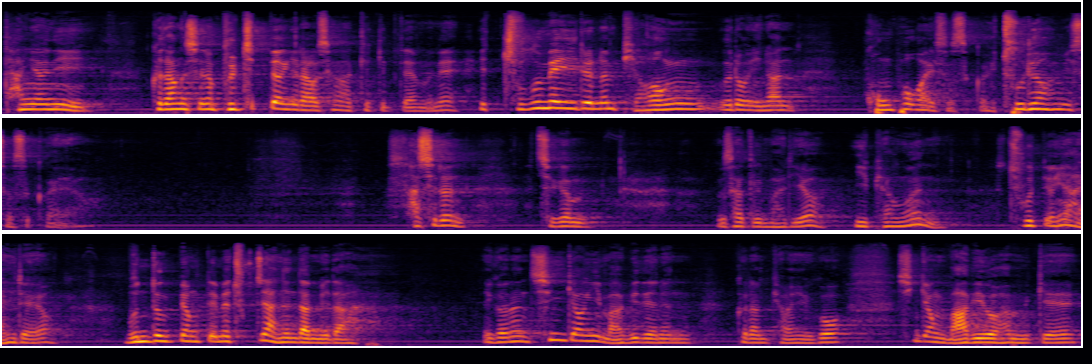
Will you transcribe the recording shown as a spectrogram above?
당연히 그 당시에는 불치병이라고 생각했기 때문에 죽음에 이르는 병으로 인한 공포가 있었을 거예요. 두려움이 있었을 거예요. 사실은 지금 의사들 말이요. 이 병은 죽을 병이 아니래요. 문둥병 때문에 죽지 않는답니다. 이거는 신경이 마비되는 그런 병이고 신경 마비와 함께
